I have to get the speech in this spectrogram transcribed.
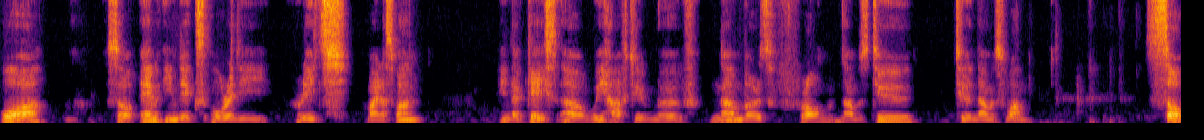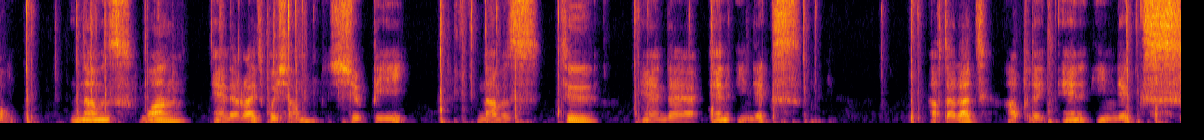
or so m index already reach minus 1, in that case, uh, we have to move numbers from nums2 to nums1. So nums1 and the right position should be nums2 and uh, n index. After that, update n index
